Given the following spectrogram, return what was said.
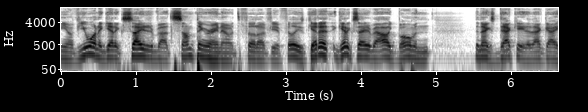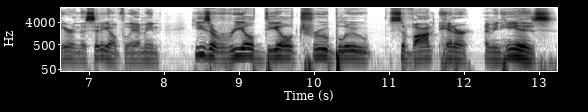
you know, if you want to get excited about something right now with the Philadelphia Phillies, get it, get excited about Alec Bohm, the next decade of that guy here in this city. Hopefully, I mean, he's a real deal, true blue savant hitter. I mean, he is,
